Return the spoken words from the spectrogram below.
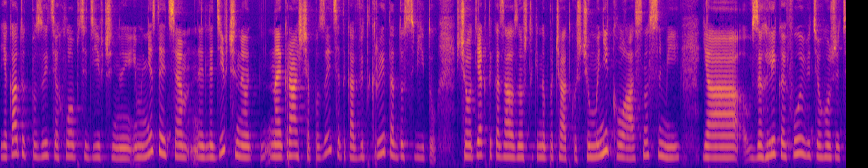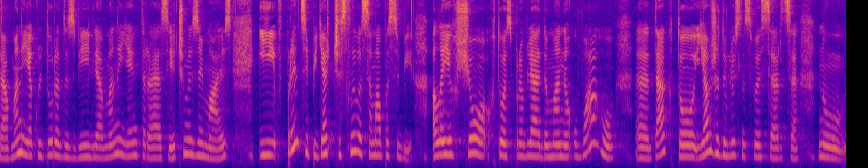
яка тут позиція хлопця дівчини. І мені здається, для дівчини найкраща позиція така відкрита до світу. Що, от як ти казала знову ж таки на початку, що мені класно самі, я взагалі кайфую від цього життя. В мене є культура дозвілля, в мене є інтереси, я чимось займаюсь. І в принципі я щаслива сама по собі. Але якщо хтось проявляє до мене увагу, е, так то я вже дивлюсь на своє серце. Ну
